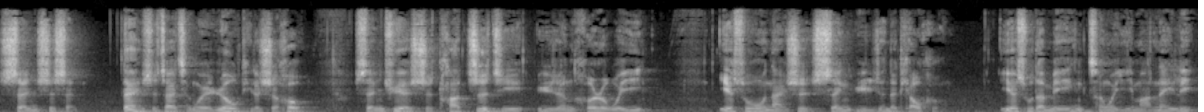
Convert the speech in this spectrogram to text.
神是神。但是在成为肉体的时候，神却使他自己与人合而为一。耶稣乃是神与人的调和。耶稣的名称为以马内利，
